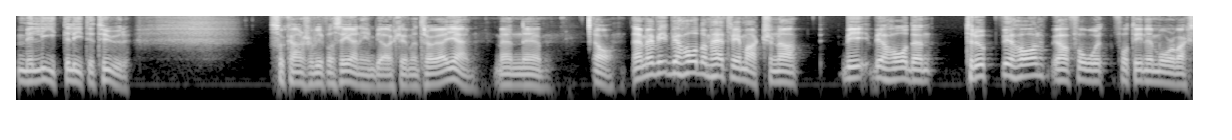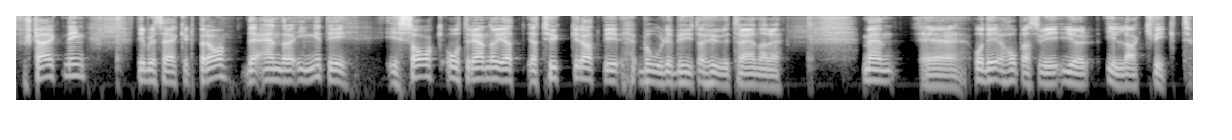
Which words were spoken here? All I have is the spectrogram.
med lite, lite tur så kanske vi får se en i en Björklöven-tröja igen. Men eh, ja, Nej, men vi, vi har de här tre matcherna. Vi, vi har den trupp vi har. Vi har få, fått in en målvaktsförstärkning. Det blir säkert bra. Det ändrar inget i, i sak. Återigen, då, jag, jag tycker att vi borde byta huvudtränare. Men, eh, och det hoppas vi gör illa kvickt.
